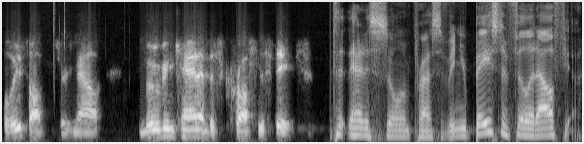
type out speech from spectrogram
police officers now moving cannabis across the states. That is so impressive. And you're based in Philadelphia.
